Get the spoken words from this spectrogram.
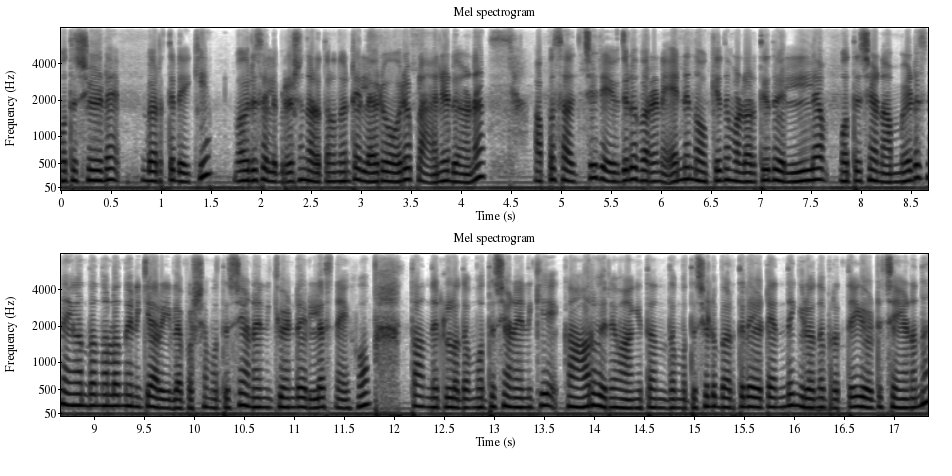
മുത്തശ്ശിയുടെ ബർത്ത്ഡേക്ക് ഒരു സെലിബ്രേഷൻ നടത്തണം എന്നിട്ട് എല്ലാവരും ഓരോ പ്ലാൻ ഇടുകയാണ്. അപ്പോൾ സച്ചി രേവതിയോട് പറയണേ എന്നെ നോക്കിയതും വളർത്തി നടത്തിയതും എല്ലാം മുത്തശ്ശിയാണ്. അമ്മയുടെ സ്നേഹം തന്നുള്ളതൊന്നും എനിക്കറിയില്ല. പക്ഷെ മുത്തശ്ശിയാണ് എനിക്ക് വേണ്ട എല്ലാ സ്നേഹവും തന്നിട്ടുള്ളത്. മുത്തശ്ശിയാണ് എനിക്ക് കാറ് വരെ വാങ്ങി തന്നത്. മുത്തശ്ശിയുടെ ബർത്ത്ഡേ ആയിട്ട് എന്തെങ്കിലും ഒന്ന് പ്രത്യേകമായിട്ട് ചെയ്യണമെന്ന്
